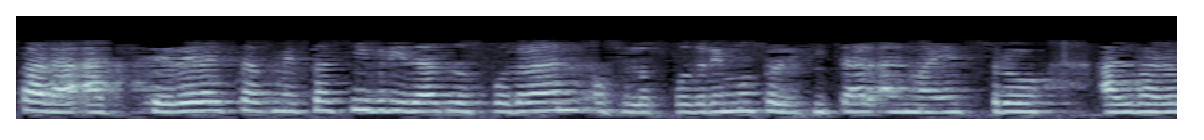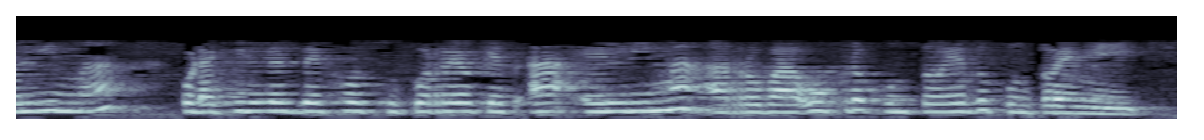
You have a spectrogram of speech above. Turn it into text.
para acceder a estas mesas híbridas los podrán o se los podremos solicitar al maestro Álvaro Lima. Por aquí les dejo su correo que es aelima.ucro.edu.mx.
